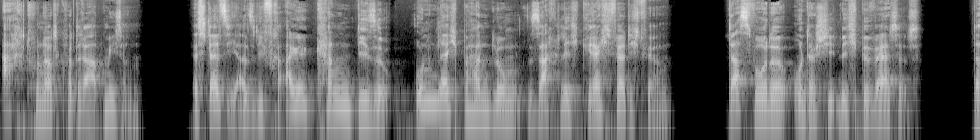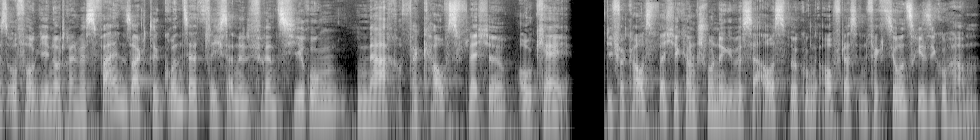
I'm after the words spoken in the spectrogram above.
800 Quadratmetern. Es stellt sich also die Frage, kann diese Ungleichbehandlung sachlich gerechtfertigt werden? Das wurde unterschiedlich bewertet. Das OVG Nordrhein-Westfalen sagte, grundsätzlich ist eine Differenzierung nach Verkaufsfläche okay. Die Verkaufsfläche kann schon eine gewisse Auswirkung auf das Infektionsrisiko haben.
